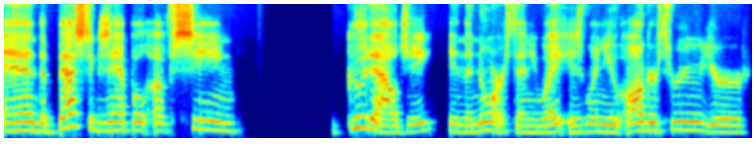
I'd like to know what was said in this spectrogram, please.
And the best example of seeing good algae in the north, anyway, is when you auger through your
